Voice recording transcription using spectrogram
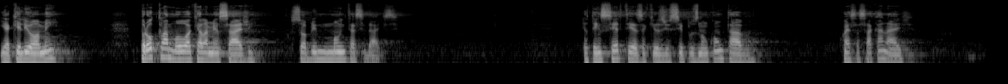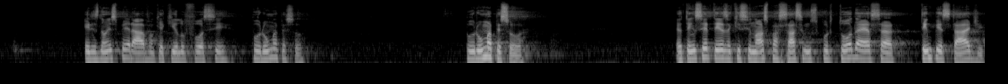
E aquele homem proclamou aquela mensagem sobre muitas cidades. Eu tenho certeza que os discípulos não contavam com essa sacanagem eles não esperavam que aquilo fosse por uma pessoa. Por uma pessoa. Eu tenho certeza que se nós passássemos por toda essa tempestade,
